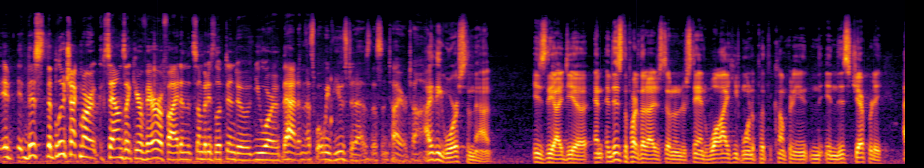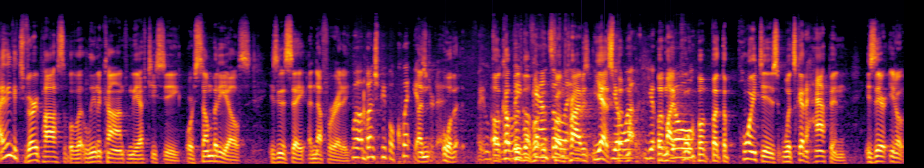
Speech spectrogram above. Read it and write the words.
it, it, this the blue checkmark sounds like you're verified and that somebody's looked into you are that, and that's what we've used it as this entire time. I think worse than that is the idea, and, and this is the part that I just don't understand why he'd want to put the company in, in this jeopardy. I think it's very possible that Lina Khan from the FTC or somebody else is going to say enough already. Well, a bunch of people quit yesterday. well, the, a couple people from, from private. Yes, yo, but, my, yo, but my po- but, but the point is, what's going to happen is there. You know,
